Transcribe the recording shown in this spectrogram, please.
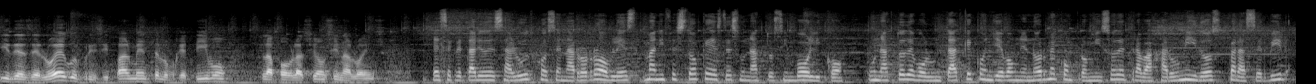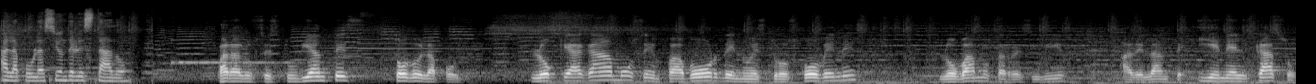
y desde luego y principalmente el objetivo, la población sinaloense. El secretario de Salud, José Narro Robles, manifestó que este es un acto simbólico, un acto de voluntad que conlleva un enorme compromiso de trabajar unidos para servir a la población del Estado. Para los estudiantes, todo el apoyo. Lo que hagamos en favor de nuestros jóvenes, lo vamos a recibir adelante. Y en el caso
